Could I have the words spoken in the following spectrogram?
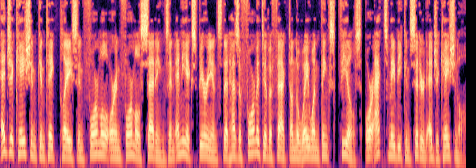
Education can take place in formal or informal settings and any experience that has a formative effect on the way one thinks, feels, or acts may be considered educational.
